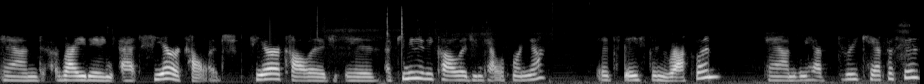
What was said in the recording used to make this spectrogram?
and writing at Sierra College. Sierra College is a community college in California. It's based in Rocklin, and we have three campuses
